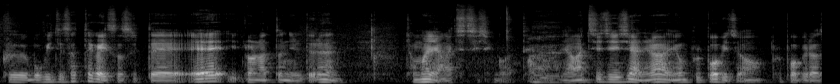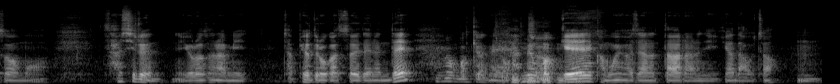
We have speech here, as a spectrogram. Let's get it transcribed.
그 모기지 사태가 있었을 때에 일어났던 일들은 정말 양아치 짓인 것 같아요. 아유. 양아치 짓이 아니라 이건 불법이죠. 불법이라서 뭐 사실은 여러 사람이 잡혀 들어갔어야 되는데 한 명밖에 안 네. 한 명밖에 감옥에 가지 않았다라는 얘기가 나오죠. 음.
